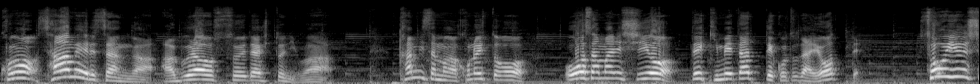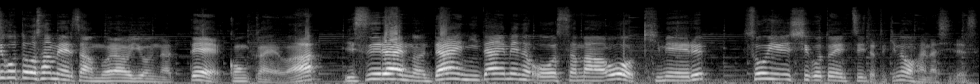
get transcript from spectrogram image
このサムエルさんが油を注いだ人には、神様がこの人を王様にしようって決めたってことだよって。そういう仕事をサムエルさんはもらうようになって、今回はイスラエルの第2代目の王様を決めるそういう仕事に就いた時のお話です。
